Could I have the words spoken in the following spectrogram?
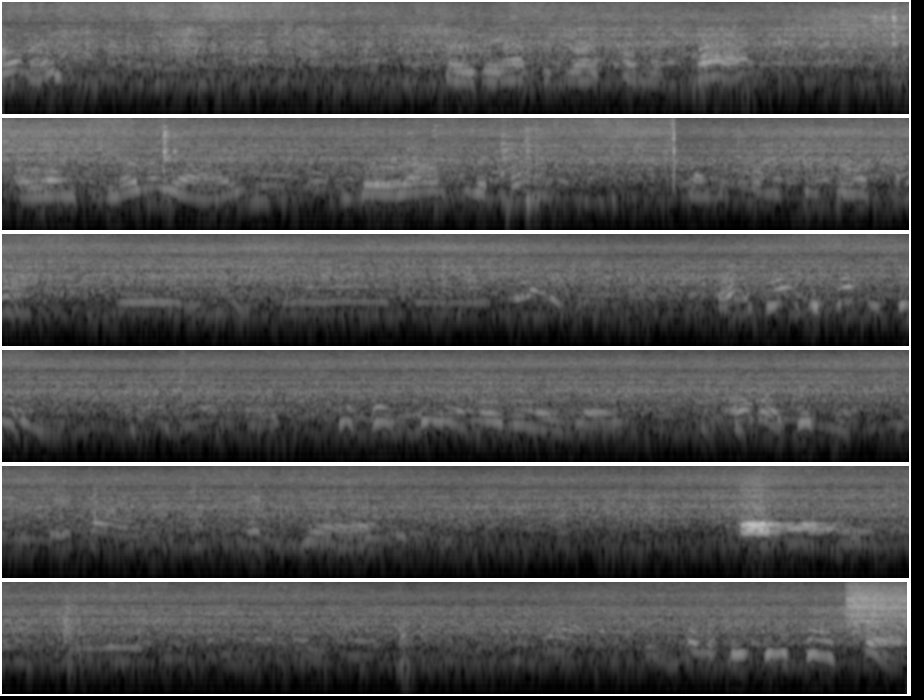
on. So they have to drive from back along to the other line and go around to the front. Like it's coming to our back. That's like the competition. Oh my goodness. Yeah. Oh, look, he's going to pull us back.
